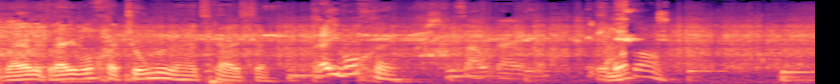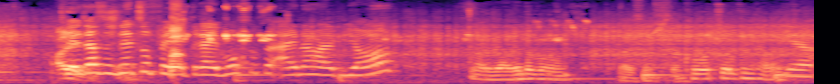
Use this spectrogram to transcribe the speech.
Aber eben drei Wochen Dschungel hat es geheißen. Drei Wochen. es saugeil. Scheinbar. Okay, das ist nicht so viel. Drei Wochen für eineinhalb Jahre. Ja, wäre wieder wahr. Das ist so. Kurzer Aufenthalt. Ja.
